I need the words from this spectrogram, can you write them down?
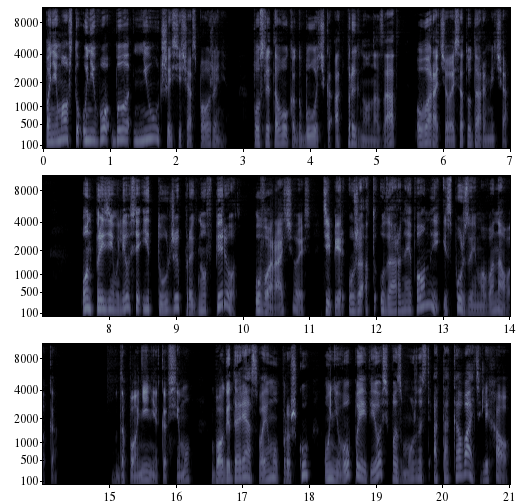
понимал, что у него было не лучшее сейчас положение. После того, как Булочка отпрыгнул назад, уворачиваясь от удара меча, он приземлился и тут же прыгнул вперед, уворачиваясь теперь уже от ударной волны используемого навыка. В дополнение ко всему, благодаря своему прыжку у него появилась возможность атаковать Лихао.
